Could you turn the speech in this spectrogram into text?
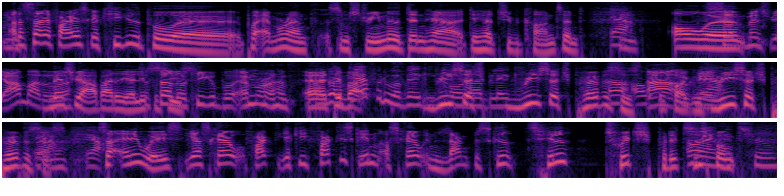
Mm. Og der sad jeg faktisk og kiggede på, øh, på Amaranth, som streamede den her, det her type content. Ja. Og Så, øh, mens vi arbejdede, mens vi arbejdede, ja, lige så sad du og præcis. kiggede på Amaranth. Øh, Og det var derfor, du var væk i et kort research, øjeblik. research purposes. Nå, okay. Ah, okay. Research purposes. Ja, ja. Så anyways, jeg, skrev, fakt, jeg gik faktisk ind og skrev en lang besked til Twitch på det Oh, tidspunkt. that's true.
